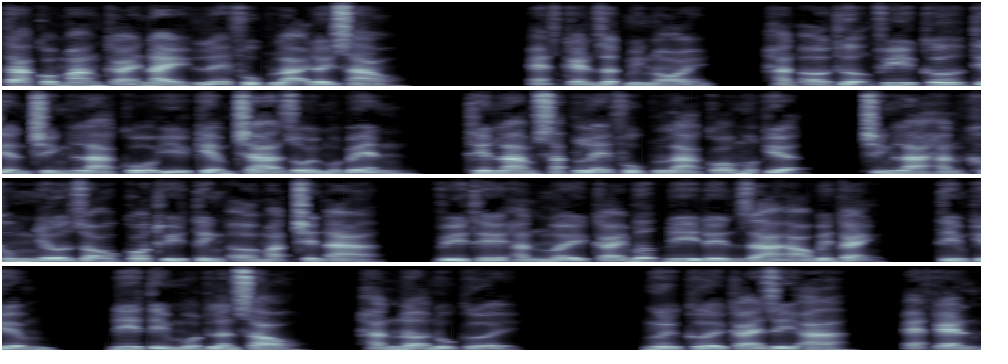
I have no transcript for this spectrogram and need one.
Ta có mang cái này lễ phục lại đây sao? Esken giật mình nói, hắn ở thượng phi cơ tiền chính là cố ý kiểm tra rồi một bên, thiên lam sắc lễ phục là có một kiện, chính là hắn không nhớ rõ có thủy tinh ở mặt trên A, vì thế hắn mấy cái bước đi đến giá áo bên cạnh, tìm kiếm, đi tìm một lần sau, hắn nở nụ cười. Ngươi cười cái gì A, Esken?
